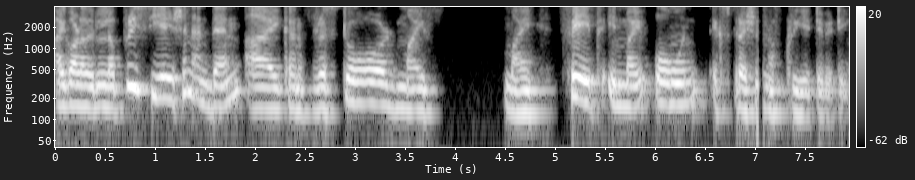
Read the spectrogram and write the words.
I got a little appreciation, and then I kind of restored my my faith in my own expression of creativity.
